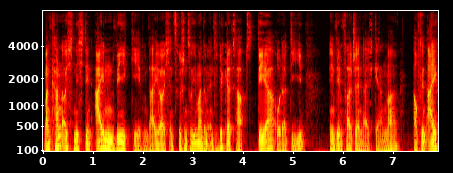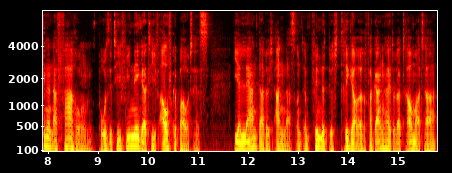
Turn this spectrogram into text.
Man kann euch nicht den einen Weg geben, da ihr euch inzwischen zu jemandem entwickelt habt, der oder die, in dem Fall gender ich gern mal, auf den eigenen Erfahrungen, positiv wie negativ, aufgebaut ist. Ihr lernt dadurch anders und empfindet durch Trigger eure Vergangenheit oder Traumata,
